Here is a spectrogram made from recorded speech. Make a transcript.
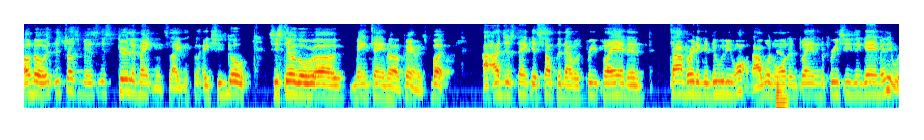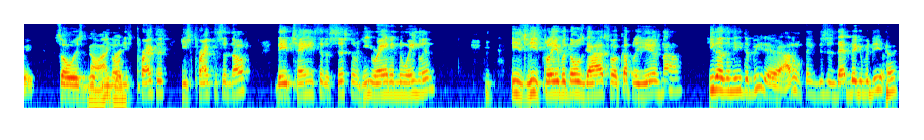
Oh no! It, it, trust me, it's, it's, purely maintenance. Like like she's go, she still go uh, maintain her appearance. But I, I, just think it's something that was pre-planned, and Tom Brady can do what he wants. I wouldn't yeah. want him playing in the preseason game anyway. So it's no, you know he's practiced. He's practiced enough. They've changed to the system. He ran in New England. He's he's played with those guys for a couple of years now he doesn't need to be there. I don't think this is that big of a deal. Okay.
